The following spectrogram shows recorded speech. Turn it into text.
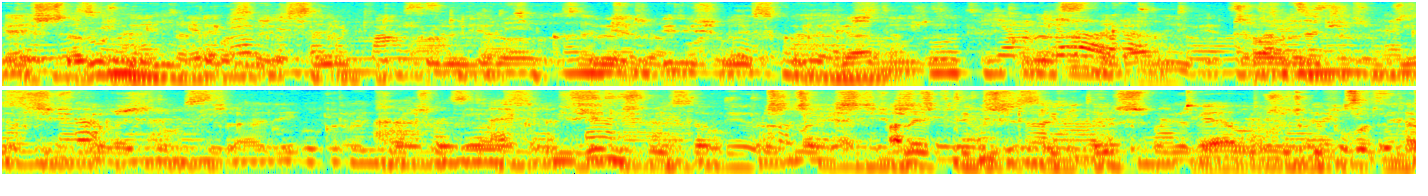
Ja jeszcze różne inne teksty piosenki, które zrobiliśmy z kolegami, koleżankami wieczorem, żeby śpiewać w Australii. Wzięliśmy sobie, ale w tym wszystkim też miałem troszeczkę pochodzenia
